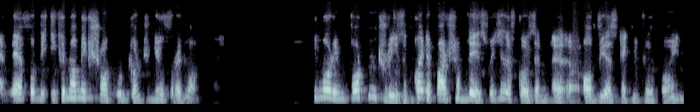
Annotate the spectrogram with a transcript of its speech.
And therefore, the economic shock would continue for a long time. the more important reason, quite apart from this, which is of course an uh, obvious technical point,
